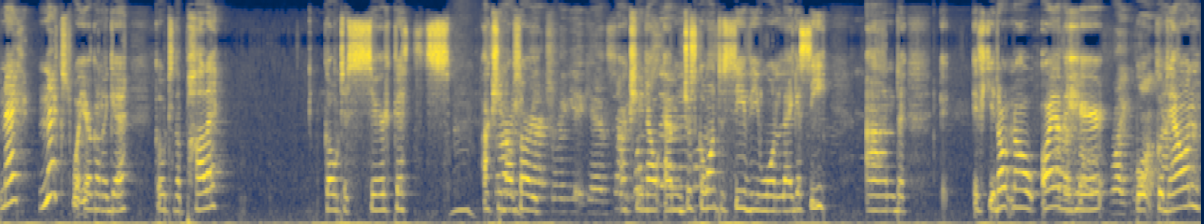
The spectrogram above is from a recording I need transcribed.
Next next what you're gonna get, go to the palette, go to circuits. Actually no sorry. Car, to ring you again. Sorry, Actually, no. Um, just go on to? CV1 Legacy, and if you don't know, I have it here. Right, go But go down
